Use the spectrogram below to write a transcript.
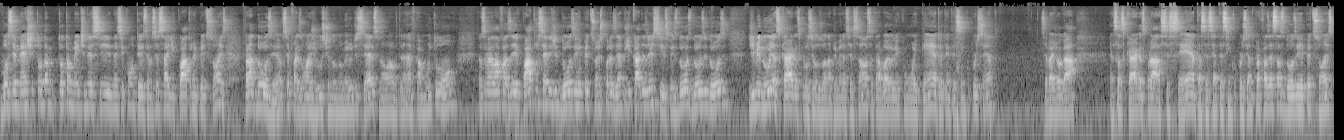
você mexe toda, totalmente nesse, nesse contexto. Aí você sai de 4 repetições para 12. Aí você faz um ajuste no número de séries, senão o treino vai ficar muito longo. Então você vai lá fazer 4 séries de 12 repetições, por exemplo, de cada exercício. Fez 12, 12, 12. Diminui as cargas que você usou na primeira sessão. Você trabalhou ali com 80, 85%. Você vai jogar essas cargas para 60, 65% para fazer essas 12 repetições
